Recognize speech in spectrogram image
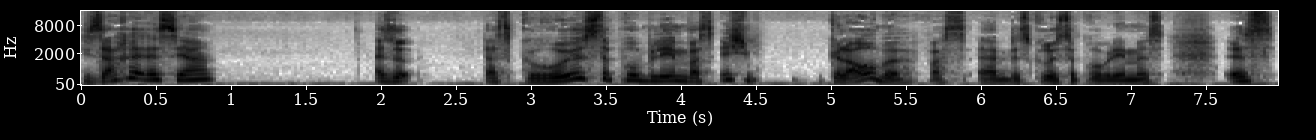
Die Sache ist ja, also das größte Problem, was ich glaube, was äh, das größte Problem ist, ist,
